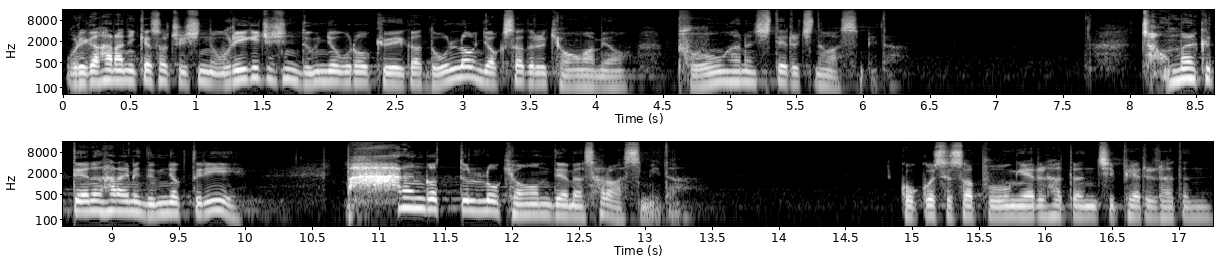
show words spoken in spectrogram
우리가 하나님께서 주신 우리에게 주신 능력으로 교회가 놀라운 역사들을 경험하며 부흥하는 시대를 지나왔습니다. 정말 그때는 하나님의 능력들이 많은 것들로 경험되며 살아왔습니다. 곳곳에서 부흥회를 하든 집회를 하든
